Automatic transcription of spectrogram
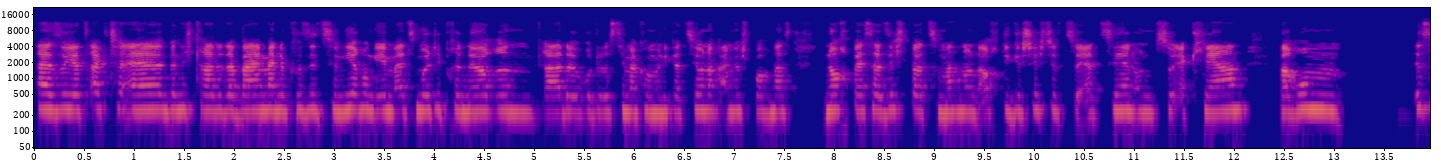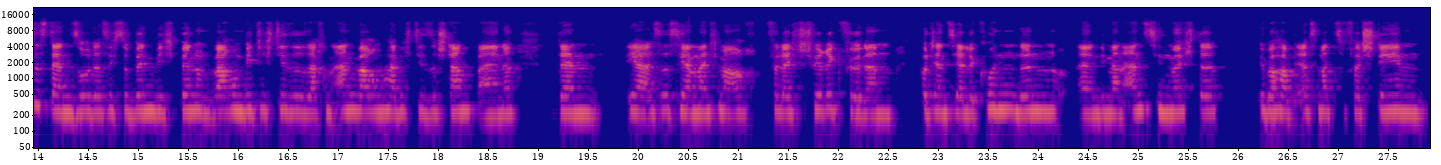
Also jetzt aktuell bin ich gerade dabei, meine Positionierung eben als Multipreneurin, gerade wo du das Thema Kommunikation auch angesprochen hast, noch besser sichtbar zu machen und auch die Geschichte zu erzählen und zu erklären, warum ist es denn so, dass ich so bin, wie ich bin und warum biete ich diese Sachen an? Warum habe ich diese Standbeine? Denn ja, es ist ja manchmal auch vielleicht schwierig für dann potenzielle Kunden, äh, die man anziehen möchte, überhaupt erstmal zu verstehen,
